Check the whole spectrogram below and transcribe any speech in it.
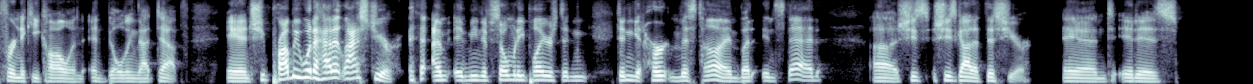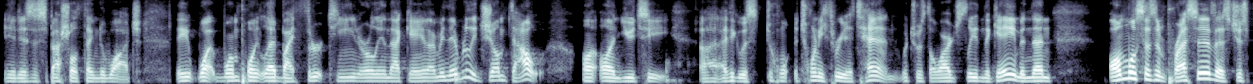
for Nicki Collen and building that depth. And she probably would have had it last year. I mean, if so many players didn't didn't get hurt and miss time, but instead, uh, she's she's got it this year, and it is it is a special thing to watch. They at one point led by 13 early in that game. I mean, they really jumped out on, on UT. Uh, I think it was 23 to 10, which was the largest lead in the game. And then almost as impressive as just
